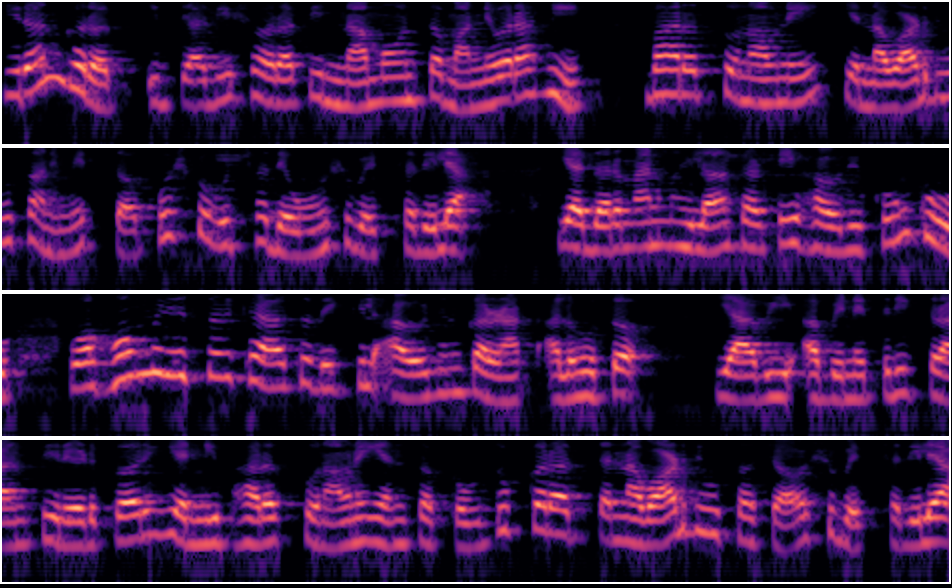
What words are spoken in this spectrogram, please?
किरण घरत इत्यादी शहरातील नामवंत मान्यवरांनी भारत सोनावणे यांना वाढदिवसानिमित्त पुष्पगुच्छ देऊन शुभेच्छा दिल्या. या दरम्यान महिलांसाठी हळदी कुंकू व होम मिनिस्टर खेळाचं देखील आयोजन करण्यात आलं होतं. यावेळी अभिनेत्री क्रांती रेडकर यांनी भारत सोनावणे यांचं कौतुक करत त्यांना वाढदिवसाच्या शुभेच्छा दिल्या.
